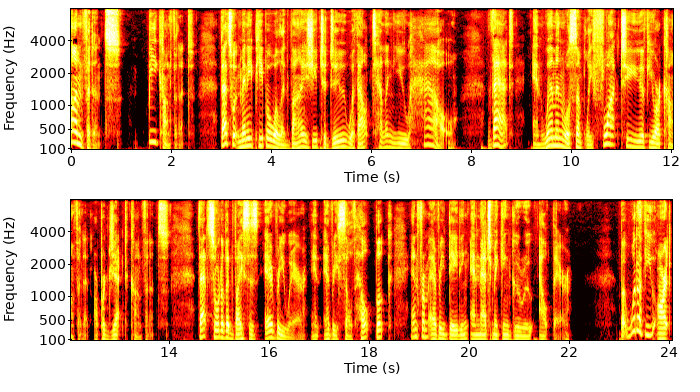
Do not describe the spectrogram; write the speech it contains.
Confidence. Be confident. That's what many people will advise you to do without telling you how. That and women will simply flock to you if you are confident or project confidence. That sort of advice is everywhere in every self help book and from every dating and matchmaking guru out there. But what if you aren't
